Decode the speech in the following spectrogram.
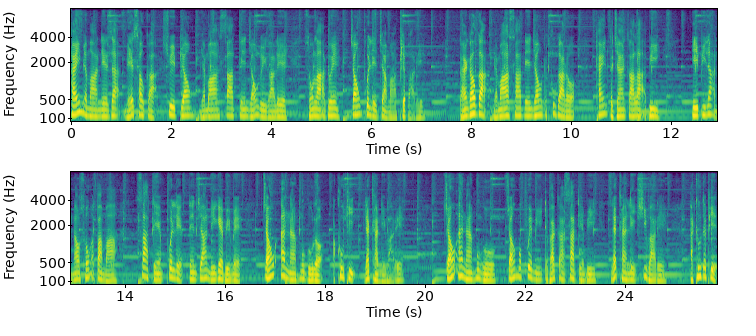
ထိုင်းမြန်မာနယ်စပ်မဲဆောက်ကရွှေပြောင်းမြန်မာစာသင်ကျောင်းတွေကလည်းဇွန်လအတွင်းကျောင်းဖွင့်လှစ်ကြမှာဖြစ်ပါတယ်။ဘန်ကောက်ကမြန်မာစာသင်ကျောင်းတစ်ခုကတော့ထိုင်းတကြံကာလအပြီးဧပြီလနောက်ဆုံးအပတ်မှာစတင်ဖွင့်လှစ်တင် जा နေခဲ့ပေမဲ့ကျောင်းအံ့နံမှုကိုတော့အခုထိလက်ခံနေပါတယ်။ကျောင်းအံ့နံမှုကိုကျောင်းမဖွင့်မီတစ်ပတ်ကစတင်ပြီးလက်ခံလိရှိပါတယ်။အထူးသဖြင့်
